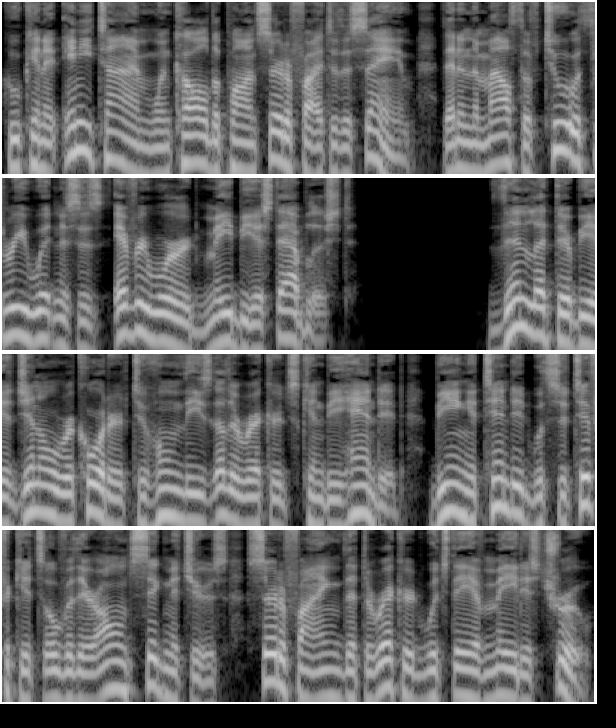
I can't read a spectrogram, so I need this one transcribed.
who can at any time, when called upon, certify to the same, that in the mouth of two or three witnesses every word may be established. Then let there be a general recorder to whom these other records can be handed, being attended with certificates over their own signatures, certifying that the record which they have made is true.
